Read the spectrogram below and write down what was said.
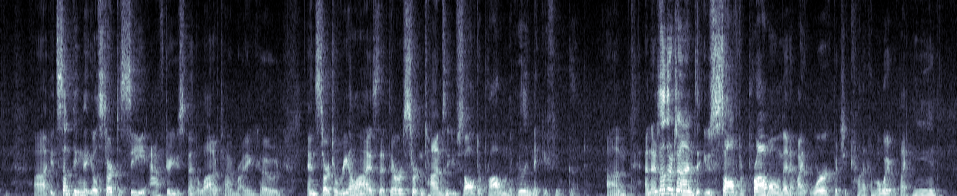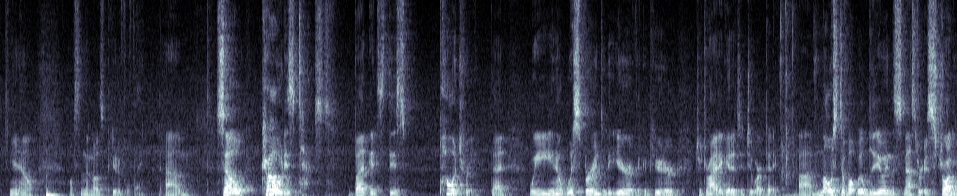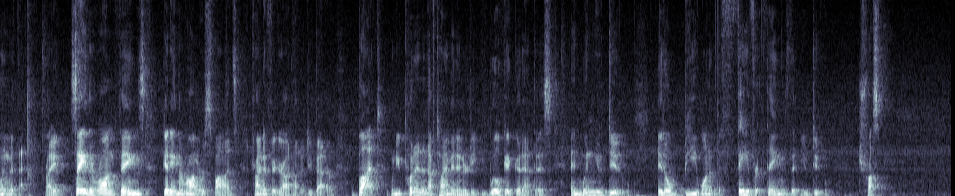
Uh, it's something that you'll start to see after you spend a lot of time writing code and start to realize that there are certain times that you've solved a problem that really make you feel good. Um, and there's other times that you solved a problem and it might work, but you kind of come away with like, eh, you know, wasn't the most beautiful thing. Um, so code is text, but it's this poetry that we, you know, whisper into the ear of the computer to try to get it to do our bidding. Uh, most of what we'll be doing this semester is struggling with that, right? Saying the wrong things, getting the wrong response, trying to figure out how to do better. But when you put in enough time and energy, you will get good at this. And when you do, It'll be one of the favorite things that you do. Trust me.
